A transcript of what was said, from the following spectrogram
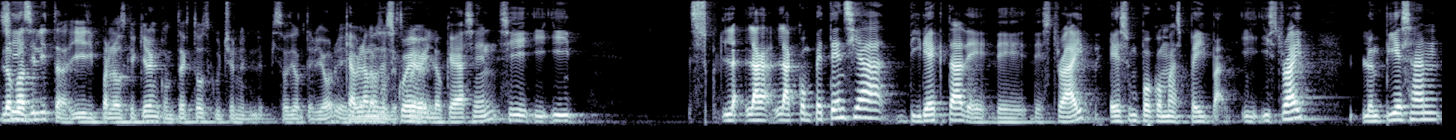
Lo sí. facilita. Y para los que quieran contexto, escuchen el episodio anterior. que hablamos de Square y lo que hacen. Sí, y, la, competencia directa de, de- de Stripe es un poco más PayPal. Y, Stripe lo empiezan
